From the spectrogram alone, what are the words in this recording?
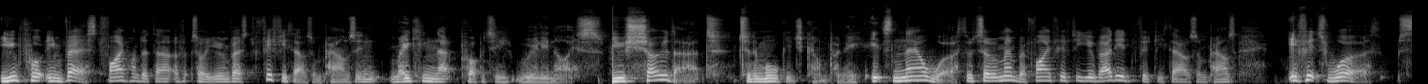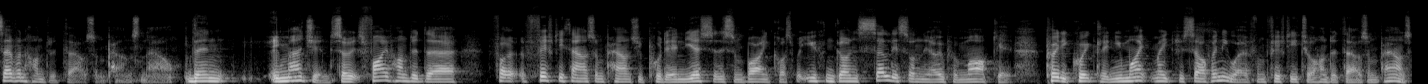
You put invest five hundred thousand. Sorry, you invest fifty thousand pounds in making that property really nice. You show that to the mortgage company. It's now worth. So remember, five fifty. You've added fifty thousand pounds. If it's worth seven hundred thousand pounds now, then imagine. So it's five hundred there for £50,000 you put in, yes, there's some buying costs, but you can go and sell this on the open market pretty quickly and you might make yourself anywhere from 50 to £100,000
